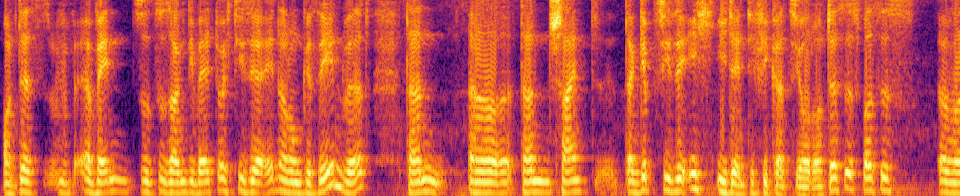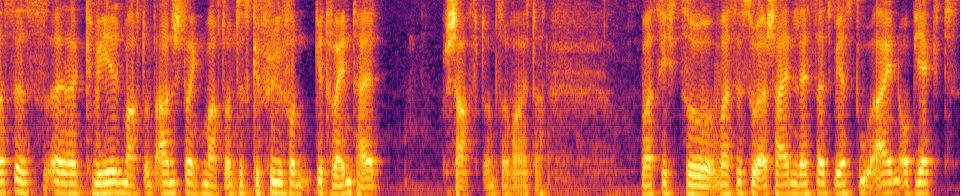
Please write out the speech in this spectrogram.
Und das, wenn sozusagen die Welt durch diese Erinnerung gesehen wird, dann, äh, dann scheint, dann gibt es diese Ich-Identifikation. Und das ist, was es was es äh, quälend macht und anstrengend macht und das Gefühl von Getrenntheit schafft und so weiter. Was sich so, was es so erscheinen lässt, als wärst du ein Objekt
